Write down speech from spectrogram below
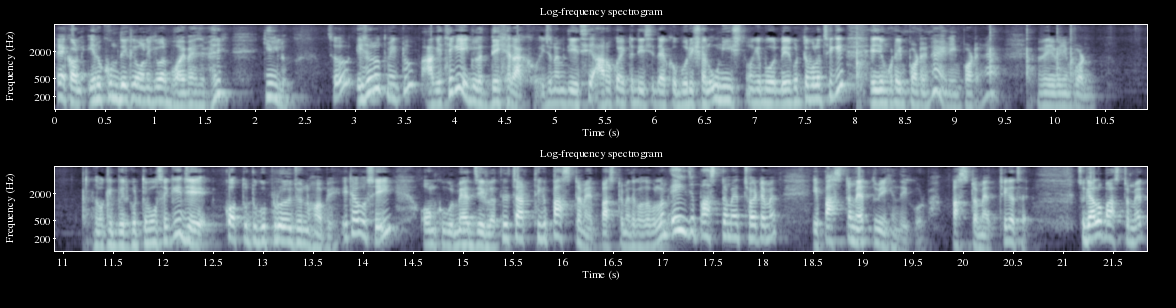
হ্যাঁ কারণ এরকম দেখলে অনেকে আবার ভয় পাই যায় ভাই, কী হলো? সো এই জন্য তুমি একটু আগে থেকে এগুলো দেখে রাখো। এই জন্য আমি দিয়েছি, আরও কয়েকটা দিয়েছি। দেখো, বরিশাল উনিশ তোমাকে বের করতে বলেছে কি? এই অঙ্কটা ইম্পর্টেন্ট হ্যাঁ এটা ইম্পর্টেন্ট হ্যাঁ ভেরি ভেরি ইম্পর্টেন্ট তোমাকে বের করতে বলছে কি? যে, কতটুকু প্রয়োজন হবে? এটাও সেই অঙ্কগুলো ম্যাথ যেগুলো চার থেকে পাঁচটা ম্যাথ পাঁচটা ম্যাথের কথা বললাম। এই যে পাঁচটা ম্যাথ ছয়টা ম্যাথ এই পাঁচটা ম্যাথ তুমি এখান থেকে করবা। পাঁচটা ম্যাথ ঠিক আছে? সো গেল পাঁচটা ম্যাথ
